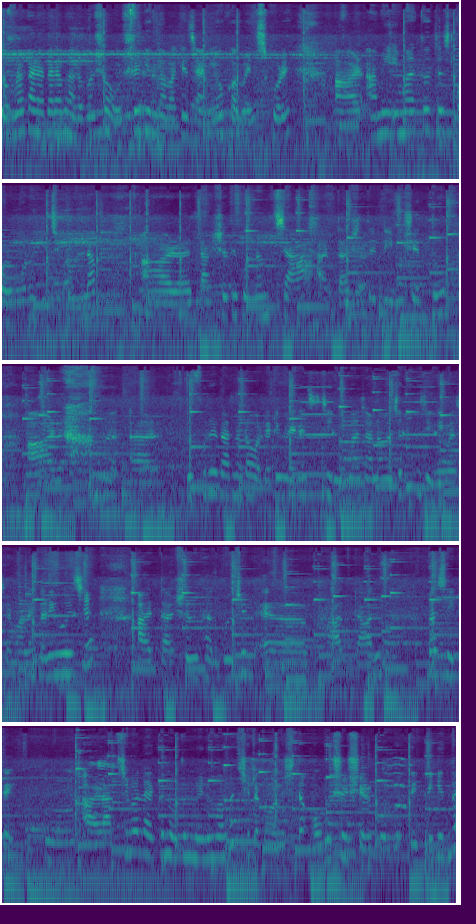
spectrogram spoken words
তোমরা কারা কারা ভালোবাসো অবশ্যই কিন্তু আমাকে জানিও কমেন্টস করে। আর আমি এমাত্র জাস্ট গরম গরম লুচি করলাম, আর তার সাথে করলাম চা, আর তার সাথে ডিম সেদ্ধ। আর দুপুরের রান্নাটা অলরেডি হয়ে গেছে, চিংড়ি মাছ আনা হয়েছিল চিংড়ি মাছের মালাইকারি হয়েছে। আর তার সাথে থাকবে হচ্ছে ভাত, ডাল, বা এটাই আর রাত্রিবেলা একটা নতুন মেনু হবে, সেটা তোমাদের সাথে অবশ্যই শেয়ার করব। দেখতে কিন্তু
